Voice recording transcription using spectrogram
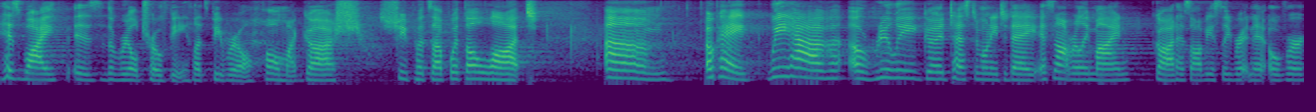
His wife is the real trophy. Let's be real. Oh my gosh. She puts up with a lot. Um, okay, we have a really good testimony today. It's not really mine. God has obviously written it over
